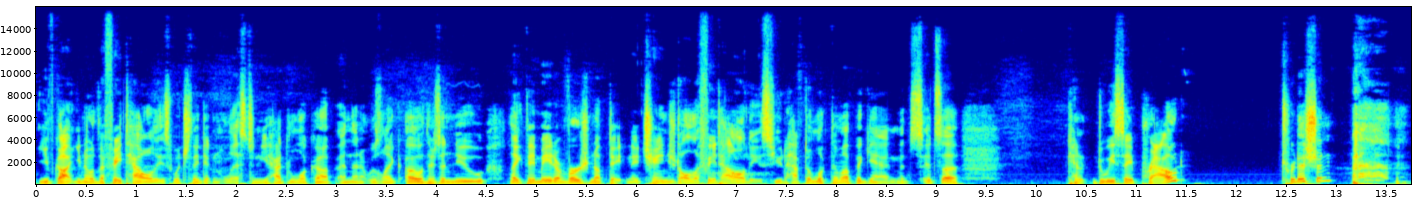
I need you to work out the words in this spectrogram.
you've got you know the fatalities which they didn't list, and you had to look up, and then it was like, oh, there's a new like they made a version update and they changed all the fatalities, so you'd have to look them up again. It's it's a can do we say proud tradition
